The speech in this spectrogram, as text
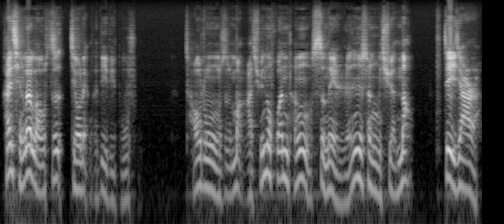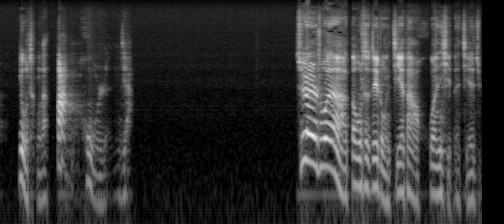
还请了老师教两个弟弟读书。朝中是马群欢腾，室内人声喧闹，这家啊又成了大户人家。虽然说呀都是这种皆大欢喜的结局，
